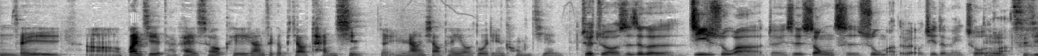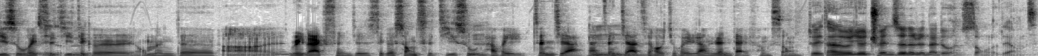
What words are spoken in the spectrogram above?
嗯、所以呃，关节打开的时候可以让这个比较弹性，对，让小朋友多点空间。最主要是这个激素啊，对，是松弛素嘛，对不对？我记得没错的话，雌激素会刺激这个我们的啊、嗯呃、relaxin，就是这个松弛激素，它会增加，嗯、那增加之后就会让韧带放松，对，它会就全身的韧带都很松了，这样子。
